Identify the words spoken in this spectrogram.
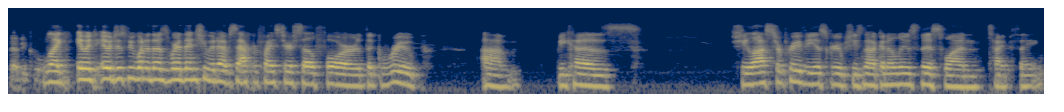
That'd be cool. Like it would it would just be one of those where then she would have sacrificed herself for the group um because she lost her previous group, she's not going to lose this one type thing.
